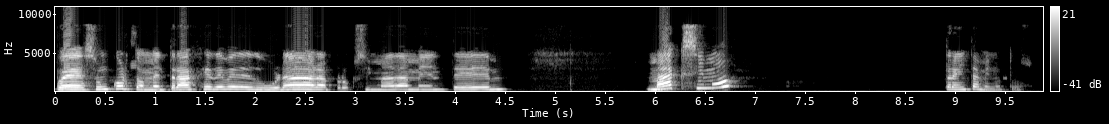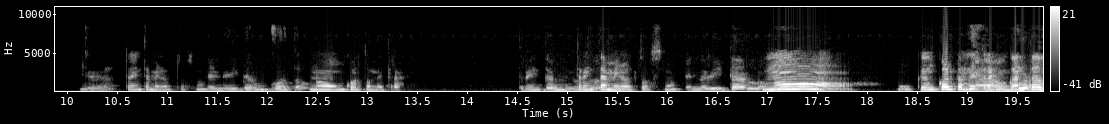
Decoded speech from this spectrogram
Pues un cortometraje debe de durar aproximadamente máximo 30 minutos. ¿Qué? 30 minutos, ¿no? ¿En editar un corto? No, un cortometraje. 30 minutos. 30 minutos, ¿no? En editarlo. No, que un cortometraje, un ¿cuánto corto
